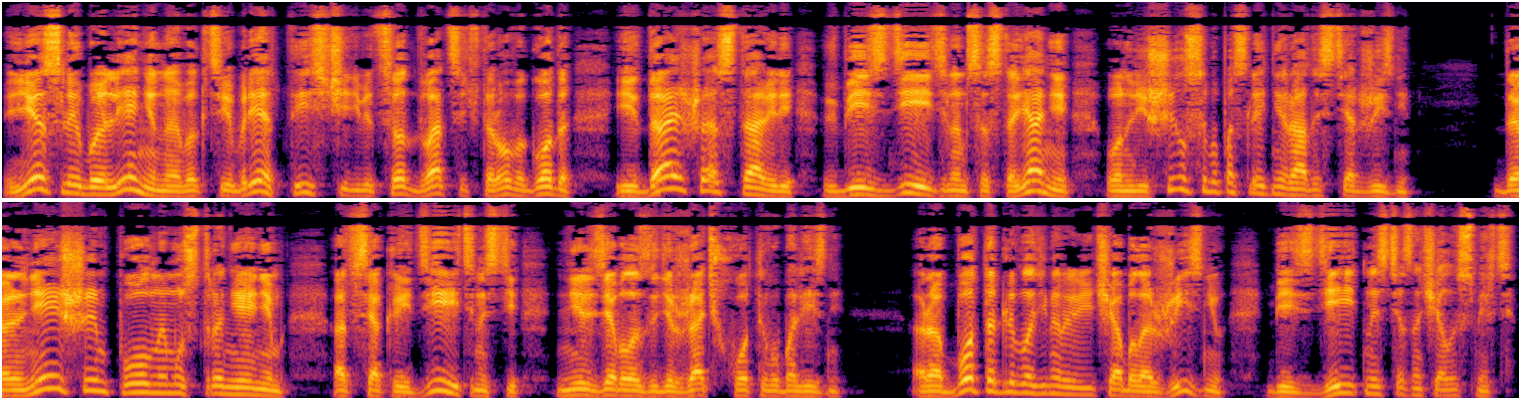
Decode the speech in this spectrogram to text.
Если бы Ленина в октябре 1922 года и дальше оставили в бездеятельном состоянии, он лишился бы последней радости от жизни. Дальнейшим полным устранением от всякой деятельности нельзя было задержать ход его болезни. Работа для Владимира Ильича была жизнью, бездеятельность означала смерть.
